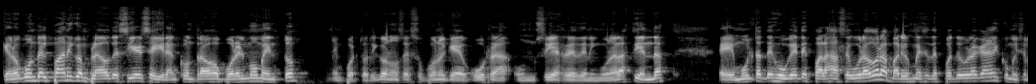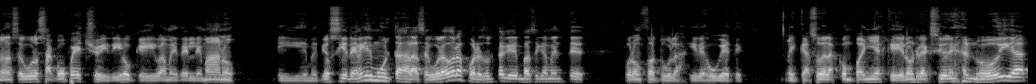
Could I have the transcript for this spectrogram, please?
Que no cunde el pánico, empleados de CIER seguirán con trabajo por el momento. En Puerto Rico no se supone que ocurra un cierre de ninguna de las tiendas. Eh, multas de juguetes para las aseguradoras. Varios meses después del huracán, el comisionado de seguros sacó pecho y dijo que iba a meterle mano y metió 7 mil multas a las aseguradoras, pues resulta que básicamente fueron fatulas y de juguete. En el caso de las compañías que dieron reacciones al nuevo día,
